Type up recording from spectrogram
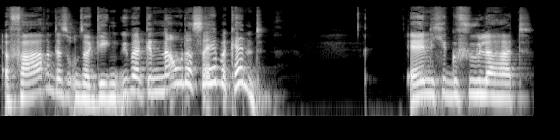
erfahren, dass unser Gegenüber genau dasselbe kennt, ähnliche Gefühle hat,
